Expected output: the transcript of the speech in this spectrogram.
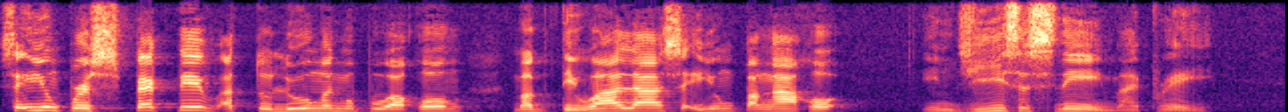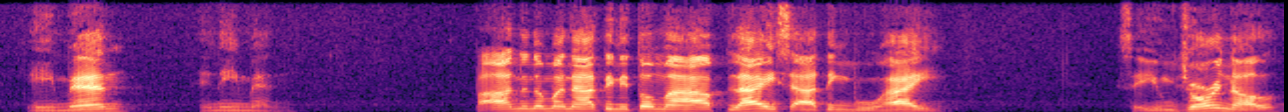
sa iyong perspective at tulungan mo po akong magtiwala sa iyong pangako. In Jesus' name I pray. Amen and amen. Paano naman natin ito ma-apply sa ating buhay? Sa iyong journal,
